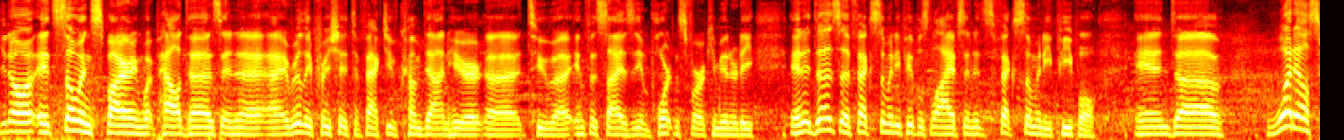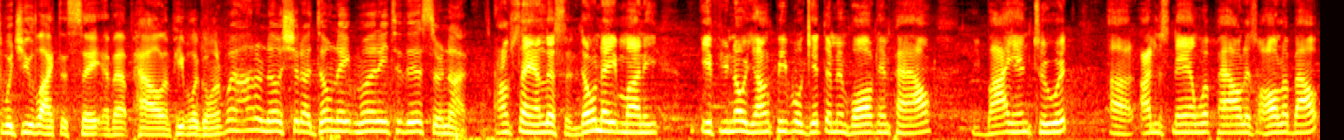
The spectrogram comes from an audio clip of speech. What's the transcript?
You know, it's so inspiring what PAL does, and uh, I really appreciate the fact you've come down here uh, to uh, emphasize the importance for our community. And it does affect so many people's lives, and it affects so many people. And uh, what else would you like to say about PAL? And people are going, well, I don't know, should I donate money to this or not? I'm saying, listen, donate money. If you know young people, get them involved in PAL, buy into it, uh, understand what PAL is all about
